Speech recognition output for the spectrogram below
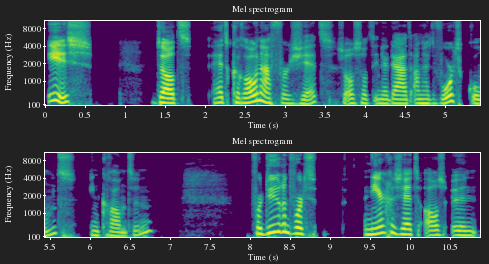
is dat het coronaverzet, zoals dat inderdaad aan het woord komt in kranten, voortdurend wordt neergezet als een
